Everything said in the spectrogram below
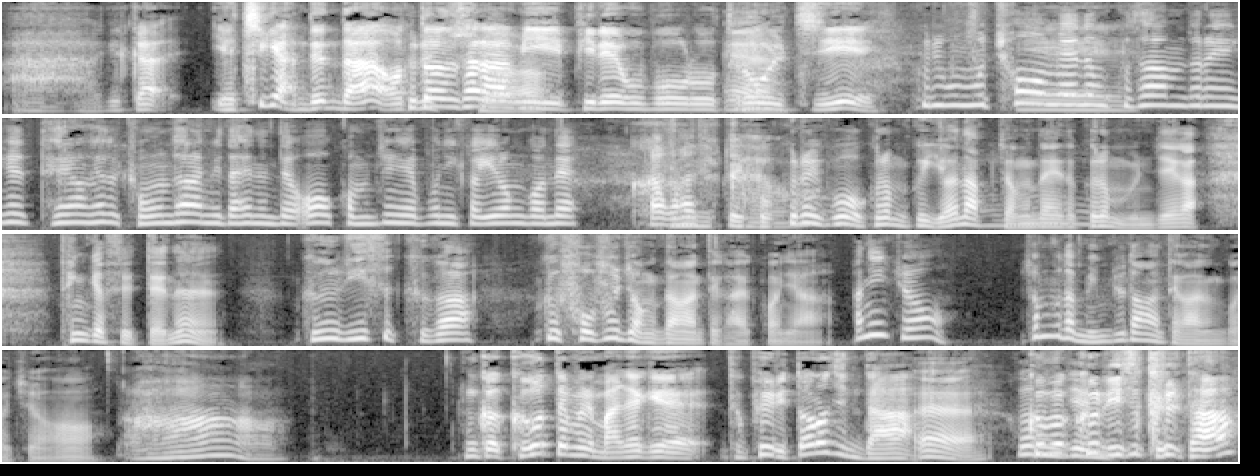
아, 그러니까 예측이 안 된다. 어떤 그렇죠. 사람이 비례 후보로 예. 들어올지. 그리고 뭐 처음에는 예. 그 사람들은 이게 해도 좋은 사람이다 했는데 어 검증해 보니까 이런 거네라고 할 수도. 있고 그리고 그럼 그 연합 정당에서 그런 문제가 생겼을 때는 그 리스크가 그 소수 정당한테 갈 거냐? 아니죠. 전부 다 민주당한테 가는 거죠. 아. 그러니까 그것 때문에 만약에 득표율이 떨어진다. 예. 그러면 그 리스크를 다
